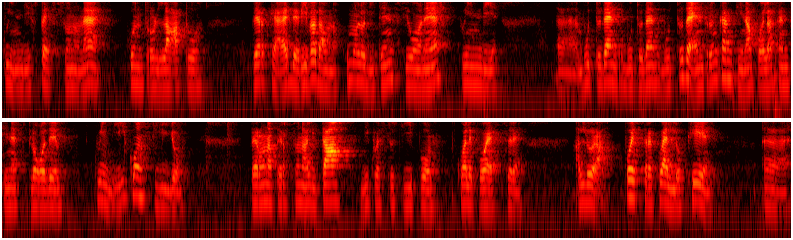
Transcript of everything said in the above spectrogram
quindi spesso non è controllato perché deriva da un accumulo di tensione, quindi eh, butto dentro, butto dentro, butto dentro, in cantina poi la cantina esplode. Quindi il consiglio per una personalità di questo tipo, quale può essere? Allora, può essere quello che eh,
